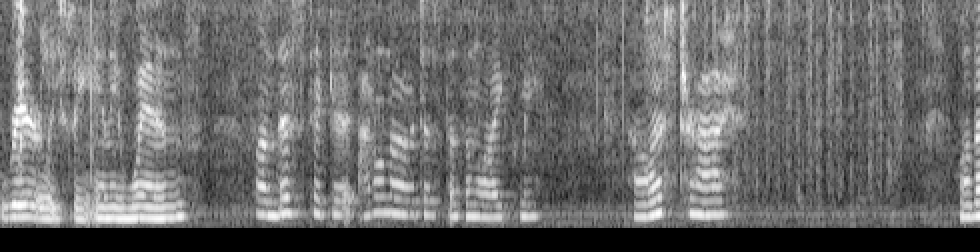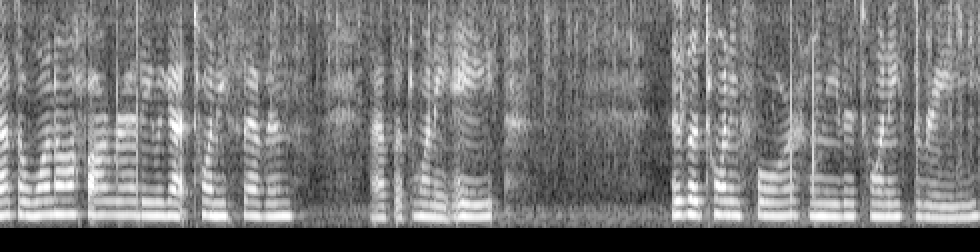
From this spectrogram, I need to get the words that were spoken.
rarely see any wins on this ticket. I don't know, it just doesn't like me. Now let's try. Well, that's a one-off already. We got 27. That's a 28 is a 24. We need a 23.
